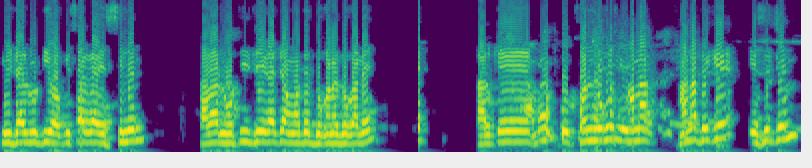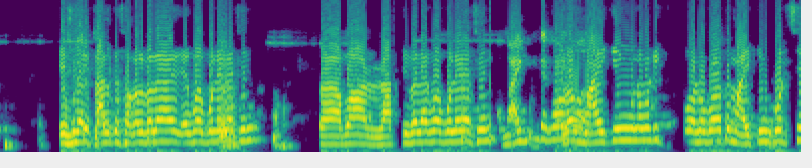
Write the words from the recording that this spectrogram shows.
পিডাব্লিউডি অফিসাররা এসেছিলেন। তারা নোটিশ দিয়ে গেছে আমাদের দোকানে দোকানে। কালকে থানা থানা থেকে এসেছেন। এসেছে কালকে সকালবেলা একবার বলে গেছেন। আবার রাত্রিবেলা একবার বলে গেছেন। এবং মাইকিং মোটামুটি অনবরত মাইকিং করছে।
